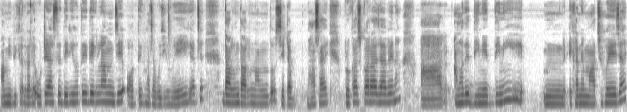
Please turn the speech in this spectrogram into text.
আমি বিকালবেলা উঠে আসতে দেরি হতেই দেখলাম যে অর্ধেক ভাজাভুজি হয়েই গেছে। দারুণ দারুণ আনন্দ, সেটা ভাষায় প্রকাশ করা যাবে না। আর আমাদের দিনের দিনই এখানে মাছ হয়ে যায়।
